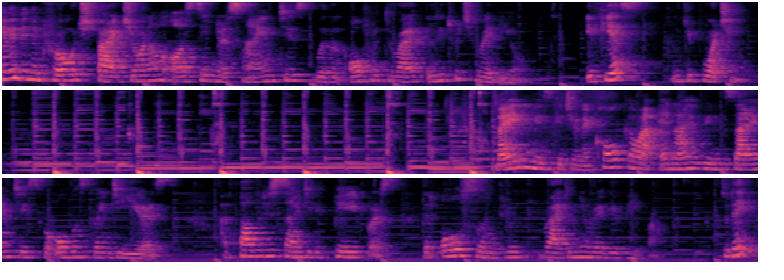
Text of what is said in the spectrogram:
Have you been approached by a journal or senior scientist with an offer to write a literature review? If yes, keep watching. My name is Katerina Kolkova and I have been a scientist for almost 20 years. I've published scientific papers that also include writing a review paper. Today,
